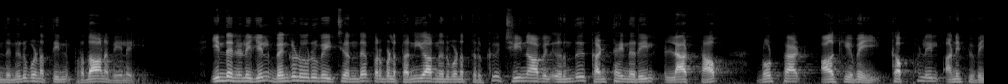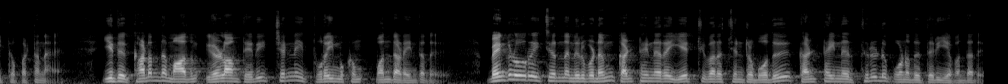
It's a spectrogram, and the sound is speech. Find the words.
இந்த நிறுவனத்தின் பிரதான வேலை. இந்த நிலையில் பெங்களூருவைச் சேர்ந்த பிரபல தனியார் நிறுவனத்திற்கு சீனாவில் இருந்து கண்டெய்னரில் லேப்டாப் நோட்பேட் ஆகியவை கப்பலில் அனுப்பி வைக்கப்பட்டன. இது கடந்த மாதம் ஏழாம் தேதி சென்னை துறைமுகம் வந்தடைந்தது. பெங்களூரைச் சேர்ந்த நிறுவனம் கண்டெய்னரை ஏற்றி வரச் சென்றபோது கண்டெய்னர் திருடு போனது தெரிய வந்தது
